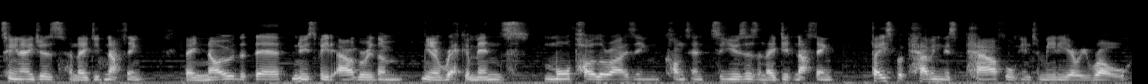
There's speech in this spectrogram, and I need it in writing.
teenagers and they did nothing. They know that their newsfeed algorithm, you know, recommends more polarizing content to users and they did nothing. Facebook having this powerful intermediary role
